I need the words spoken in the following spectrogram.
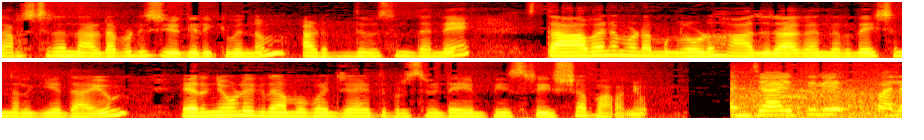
കർശന നടപടി സ്വീകരിക്കുമെന്നും അടുത്ത ദിവസം തന്നെ സ്ഥാപന ഉടമകളോട് ഹാജരാകാൻ നിർദ്ദേശം നൽകിയതായും എറഞ്ഞോളി ഗ്രാമപഞ്ചായത്ത് പ്രസിഡന്റ് എം പി ശ്രീഷ പറഞ്ഞു. പഞ്ചായത്തിലെ പല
